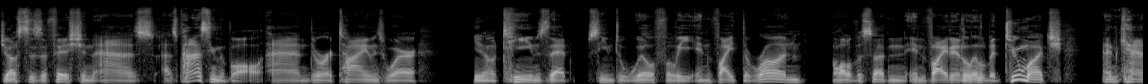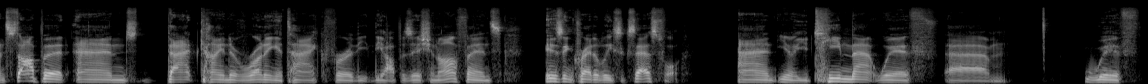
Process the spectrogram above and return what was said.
just as efficient as as passing the ball. And there are times where you know, teams that seem to willfully invite the run all of a sudden invite it a little bit too much and can't stop it. And that kind of running attack for the, the opposition offense is incredibly successful. And, you know, you team that with, um, with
